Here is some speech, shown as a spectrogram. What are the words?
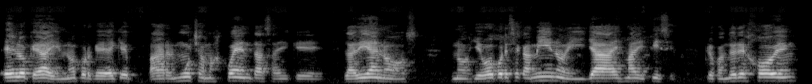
es lo que hay, ¿no? Porque hay que pagar muchas más cuentas, hay que, la vida nos, nos llevó por ese camino y ya es más difícil. Pero cuando eres joven,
